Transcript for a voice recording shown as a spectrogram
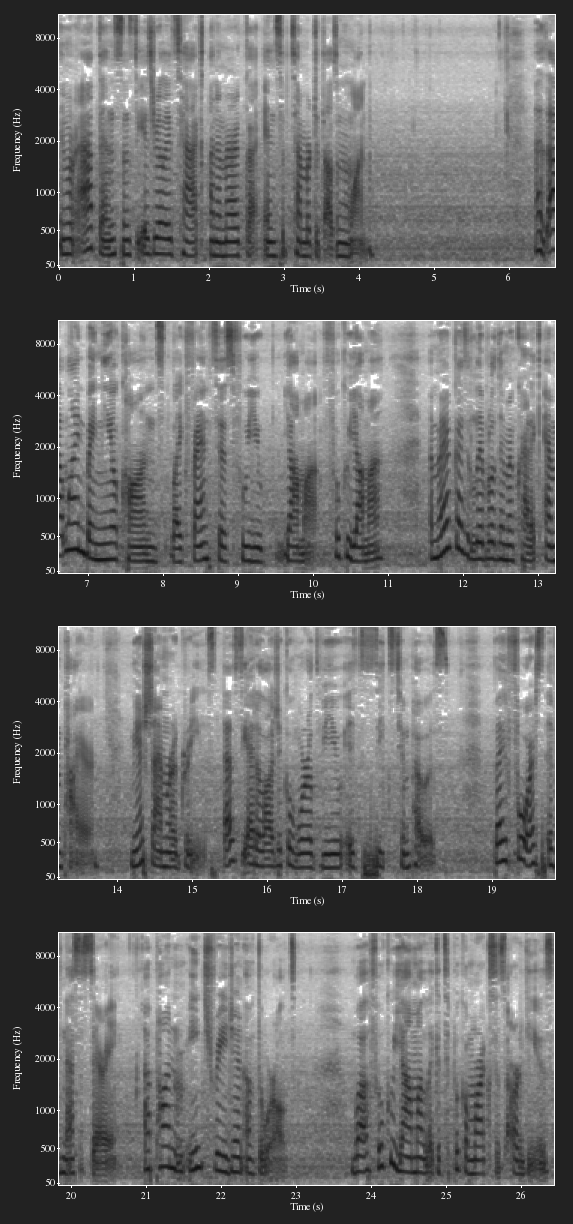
and more Athens since the Israeli attack on America in September 2001. As outlined by neocons like Francis Fukuyama, Fukuyama America is a liberal democratic empire. Mearsheimer agrees. That's the ideological worldview it seeks to impose, by force if necessary, upon each region of the world. While Fukuyama, like a typical Marxist, argues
